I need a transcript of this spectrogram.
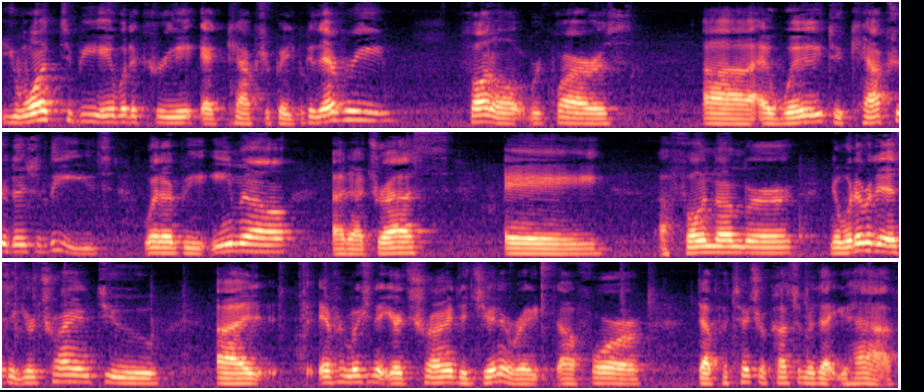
you, want to be able to create a capture page because every funnel requires uh, a way to capture those leads, whether it be email, an address, a, a phone number, you know, whatever it is that you're trying to, uh, information that you're trying to generate uh, for that potential customer that you have.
